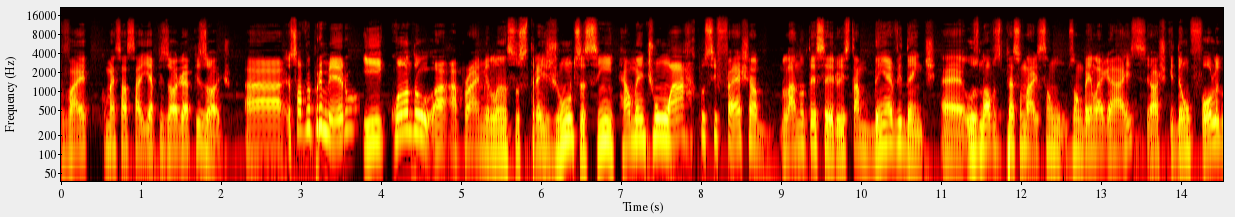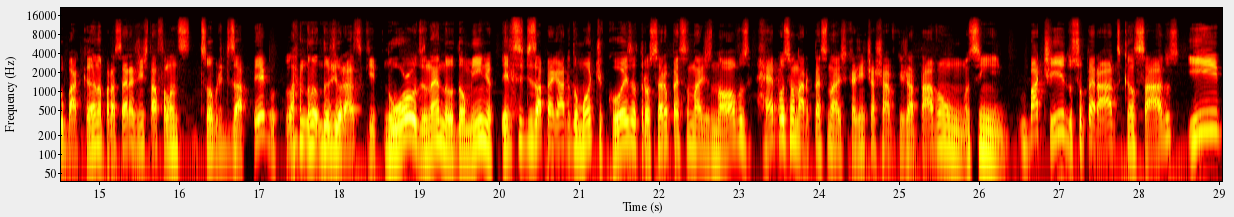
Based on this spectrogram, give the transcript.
vai começar a sair episódio a episódio. Uh, eu só vi o primeiro, e quando a, a, Prime lança os três juntos, assim, realmente um arco se fecha lá no terceiro. Isso tá bem evidente. É, os novos personagens são, são bem legais. Eu acho que deu um fôlego bacana pra série. A gente tá falando sobre desapego lá no, no Jurassic no World, né? No domínio. Eles se desapegaram de um monte de coisa, trouxeram personagens novos, reposicionaram personagens que a gente achava que já estavam, assim, batidos, superados, cansados. E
